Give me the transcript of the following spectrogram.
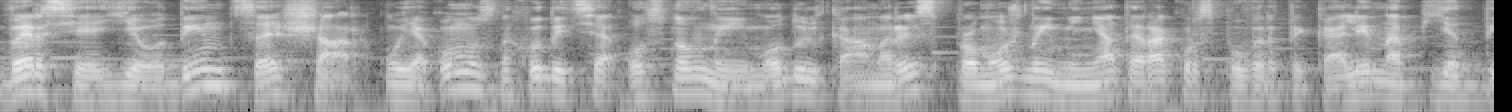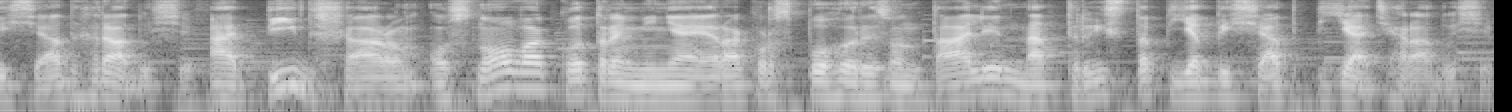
Версія Е1 це шар, у якому знаходиться основний модуль камери спроможний міняти ракурс по вертикалі на 50 градусів, а під шаром основа, котра міняє ракурс по горизонталі на 355 градусів.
